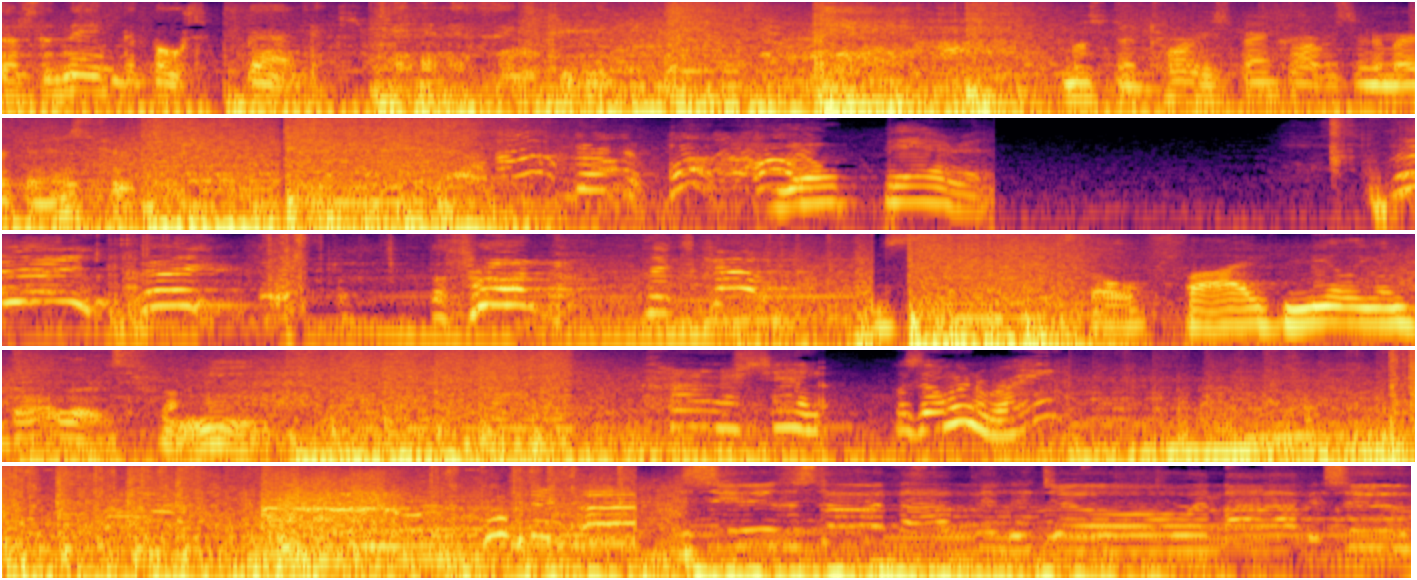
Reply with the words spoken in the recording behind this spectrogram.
Does the name the Ghost Bandits mean anything to you? Most notorious bank robbers in American history. Your parents. Hey, hey! The front! Let's go! Stole five million dollars from me. I don't understand. Was Owen right? This is a story about Billy Joe and Bobby Sue.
